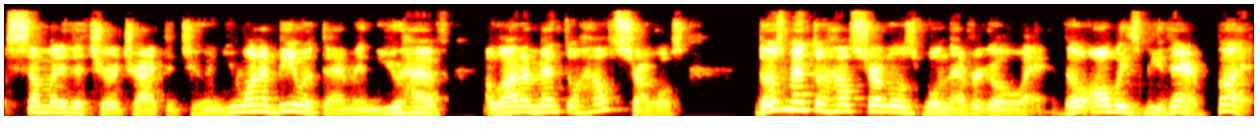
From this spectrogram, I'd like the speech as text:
somebody that you're attracted to and you want to be with them and you have a lot of mental health struggles, those mental health struggles will never go away. They'll always be there. But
